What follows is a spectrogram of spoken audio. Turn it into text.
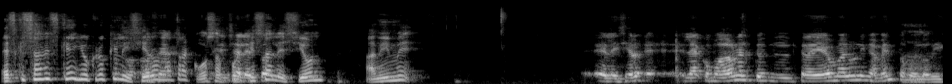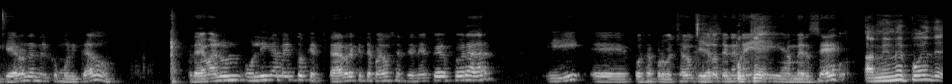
es que, ¿sabes qué? Yo creo que le hicieron otra cosa, porque esa lesión a mí me, le hicieron, eh, eh, le acomodaron el, traía mal un ligamento, pues lo dijeron en el comunicado. Traía mal un, ligamento que tarde que te podemos tener que operar y pues aprovecharon que ya lo tenían ahí a merced. A mí me pueden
